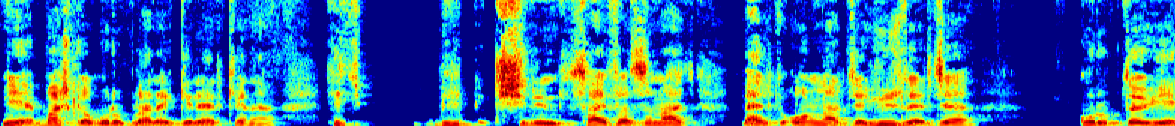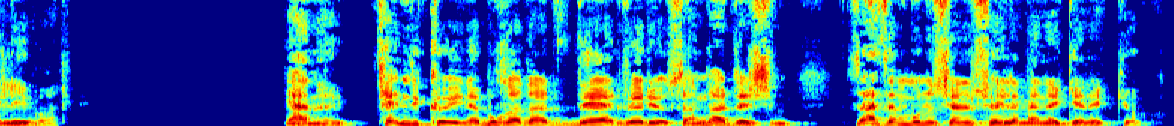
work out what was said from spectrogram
Niye? Başka gruplara girerken ha, hiç bir kişinin sayfasını aç belki onlarca yüzlerce grupta üyeliği var. Yani kendi köyüne bu kadar değer veriyorsan kardeşim zaten bunu senin söylemene gerek yok.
